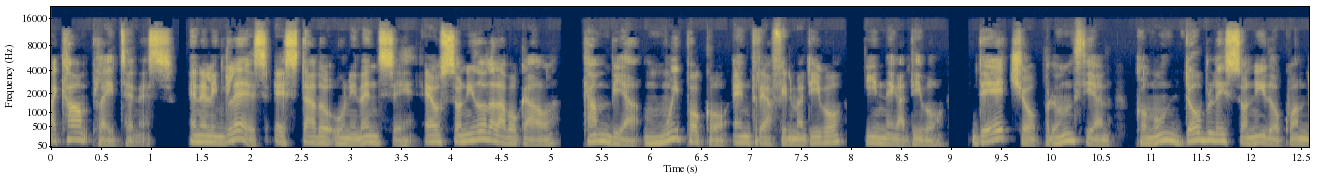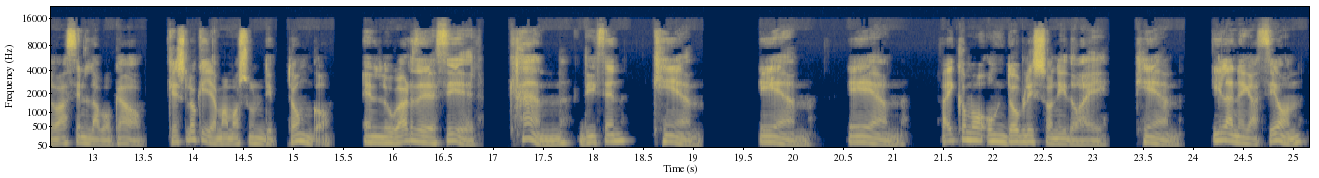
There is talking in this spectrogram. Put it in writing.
I can't play tennis. En el inglés estadounidense, el sonido de la vocal cambia muy poco entre afirmativo y negativo. De hecho, pronuncian como un doble sonido cuando hacen la vocal, que es lo que llamamos un diptongo. En lugar de decir can, dicen can. Am, am. Hay como un doble sonido ahí. Can. Y la negación,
